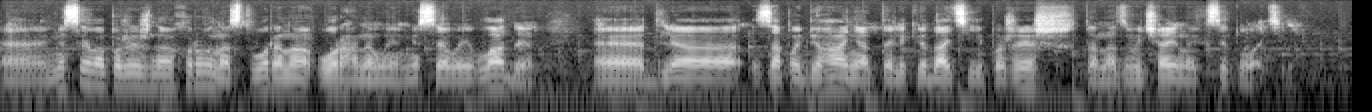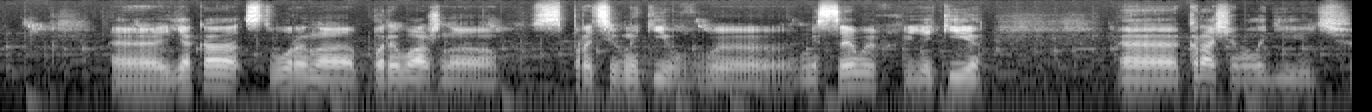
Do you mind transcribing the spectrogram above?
Е, Місцева пожежна охорона створена органами місцевої влади е, для запобігання та ліквідації пожеж та надзвичайних ситуацій, е, яка створена переважно з працівників місцевих, які краще володіють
